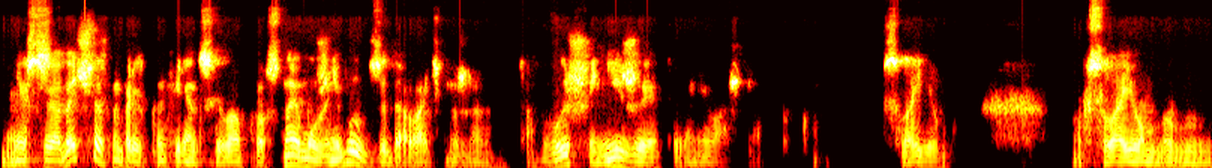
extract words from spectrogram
если задать сейчас на пресс-конференции вопрос, но ему же не будут задавать, мы же там, выше, ниже, этого не важно. В своем, в своем,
